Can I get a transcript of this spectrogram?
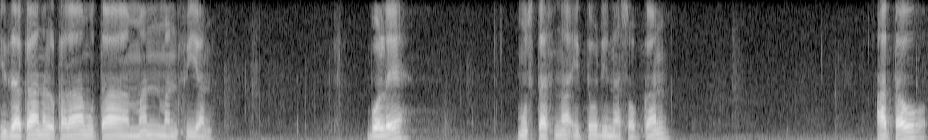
idza kana al-kalamu taman manfiyan boleh mustasna itu dinasobkan atau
